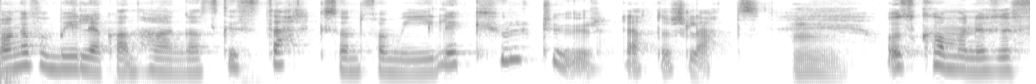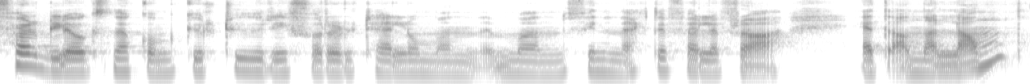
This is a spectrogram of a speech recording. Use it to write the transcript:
Mange familier kan ha en ganske sterk sånn familiekultur, rett og slett. Mm. Og så kan man jo selvfølgelig også snakke om kultur i forhold til om man, man finner en ektefelle fra et annet land.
